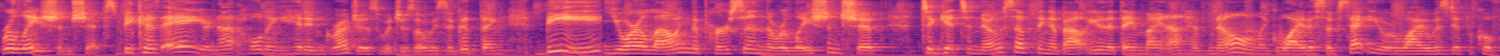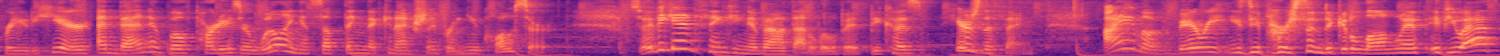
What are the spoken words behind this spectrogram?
relationships because A, you're not holding hidden grudges, which is always a good thing. B, you are allowing the person in the relationship to get to know something about you that they might not have known, like why this upset you or why it was difficult for you to hear. And then if both parties are willing, it's something that can actually bring you closer. So I began thinking about that a little bit because here's the thing. I am a very easy person to get along with. If you ask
